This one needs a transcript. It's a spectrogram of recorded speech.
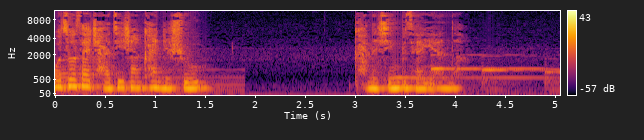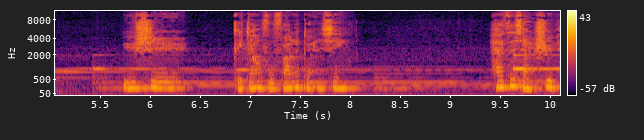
我坐在茶几上看着书，看得心不在焉的。于是，给丈夫发了短信。孩子想视频，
